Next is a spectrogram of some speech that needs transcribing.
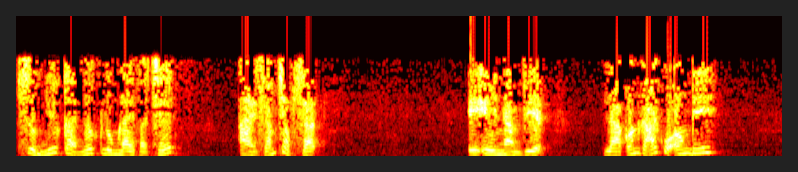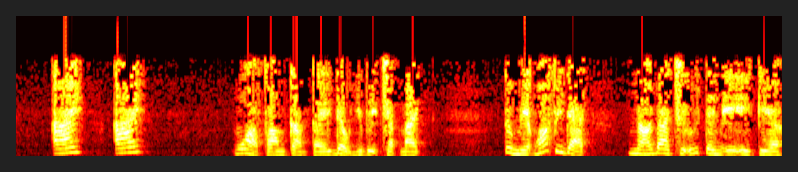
dường như cả nước lung lay và chết. Ai dám chọc giận? Y Y nằm viện, là con gái của ông đi. Ai? Ai? Ngũ Hòa Phong cảm thấy đầu như bị chập mạch. Từ miệng Hoa Phi Đạt, nói ba chữ tên Y Y kia.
